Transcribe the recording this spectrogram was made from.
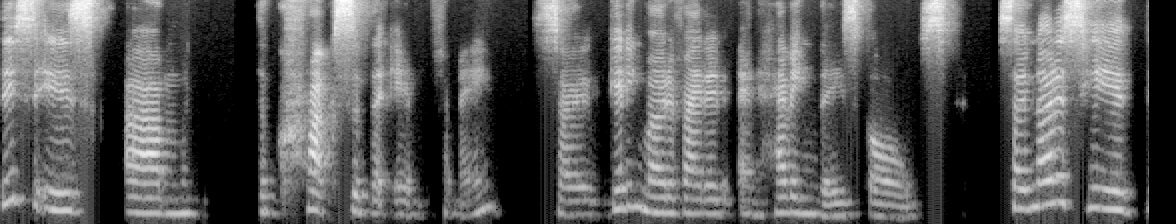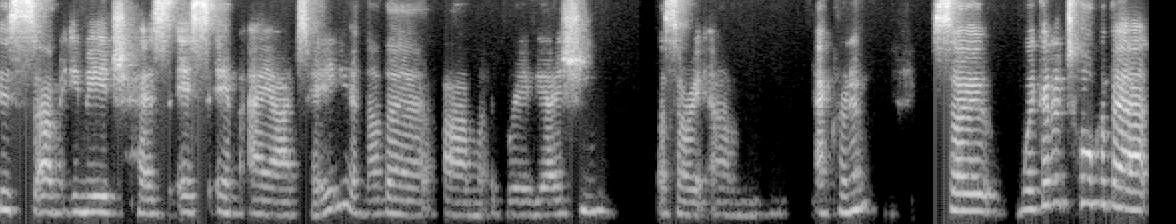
this is um, the crux of the M for me. So getting motivated and having these goals. So notice here, this um, image has SMART, another um, abbreviation, oh, sorry, um, acronym. So we're going to talk about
